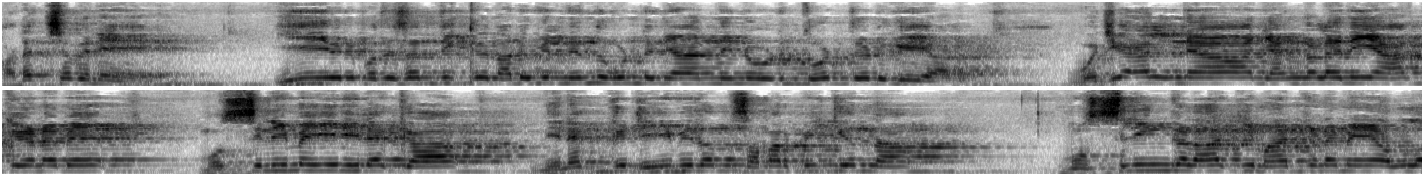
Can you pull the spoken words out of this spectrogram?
പടച്ചവനെ ഈ ഒരു പ്രതിസന്ധിക്ക് നടുവിൽ നിന്നുകൊണ്ട് ഞാൻ നിന്നോട് തോർത്തിടുകയാണ്. ഞങ്ങളെ നീ ആക്കണമേ. മുസ്ലിമയിലക്ക നിനക്ക് ജീവിതം സമർപ്പിക്കുന്ന മുസ്ലിങ്ങളാക്കി മാറ്റണമേ അല്ല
